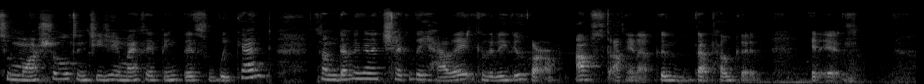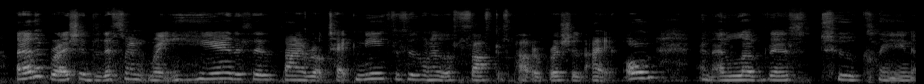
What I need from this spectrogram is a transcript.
to Marshalls and TJ Maxx I think this weekend, so I'm definitely gonna check if they have it because if they do, girl, I'm stocking up because that's how good it is. Another brush is this one right here. This is by Real Techniques. This is one of the softest powder brushes I own, and I love this to clean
